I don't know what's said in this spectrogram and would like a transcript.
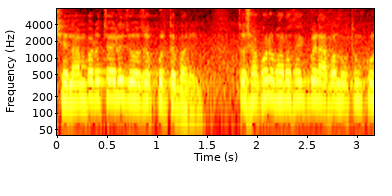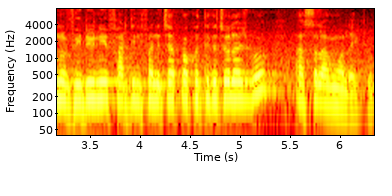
সে নাম্বারও চাইলে যোগাযোগ করতে পারেন। তো সকলে ভালো থাকবেন। আবার নতুন কোনো ভিডিও নিয়ে ফারদিন ফার্নিচার পক্ষ থেকে চলে আসব। আসসালামু আলাইকুম।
